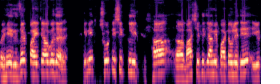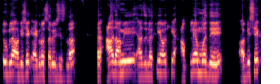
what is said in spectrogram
पण हे रिझल्ट पाहायच्या अगोदर की मी एक छोटीशी क्लिप हा भात शेतीची आम्ही पाठवली ते युट्यूबला अभिषेक अॅग्रो सर्व्हिसेसला तर आज आम्ही आज लकी आहोत की आपल्यामध्ये अभिषेक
